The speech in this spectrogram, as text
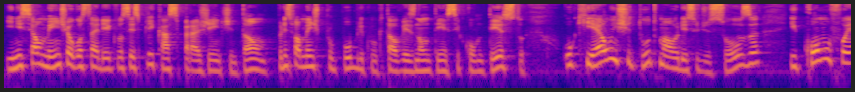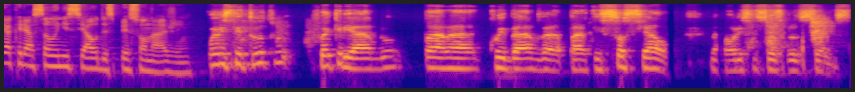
Inicialmente, eu gostaria que você explicasse para a gente, então, principalmente para o público que talvez não tenha esse contexto, o que é o Instituto Maurício de Souza e como foi a criação inicial desse personagem. O Instituto foi criado para cuidar da parte social da Maurício de Souza Produções,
